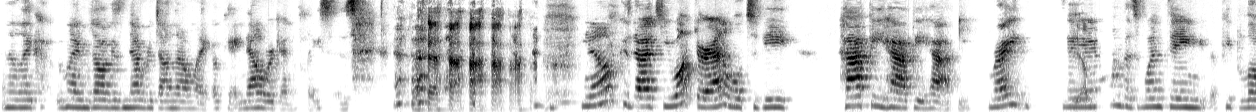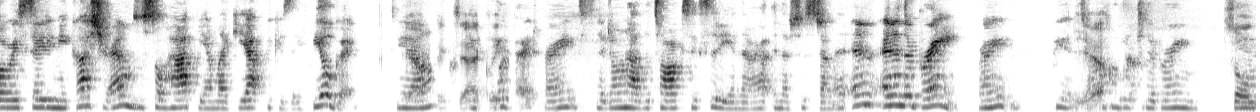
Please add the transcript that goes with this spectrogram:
and they're like my dog has never done that i'm like okay now we're getting places you know because that's you want your animal to be happy happy happy right Yep. that's one thing people always say to me, gosh, your animals are so happy. I'm like, yeah, because they feel good. Yeah? Exactly. Good, right? They don't have the toxicity in their in their system and, and, and in their brain, right? It's yeah. to their brain. So yeah.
